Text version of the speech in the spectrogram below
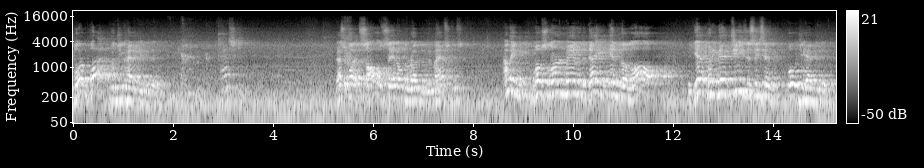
Lord, what would you have me to do? Ask Him. That's what Saul said on the road to Damascus. I mean, most learned man of the day in the law. But yet, when he met Jesus, he said, What would you have me to do?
